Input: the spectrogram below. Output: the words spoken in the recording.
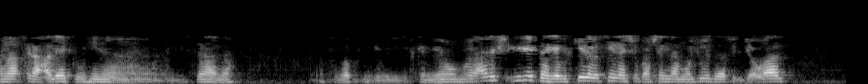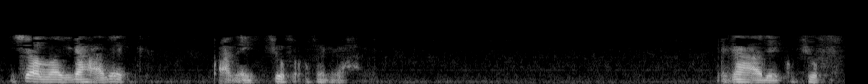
أنا أقرأ عليكم هنا رسالة وصلتني قبل كم يوم. معلش قريتها قبل كده بس هنا أشوف عشانها موجودة في الجوال. إن شاء الله ألقاها عليك. وعليك. شوف أقراها ألقاها عليكم. شوف.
